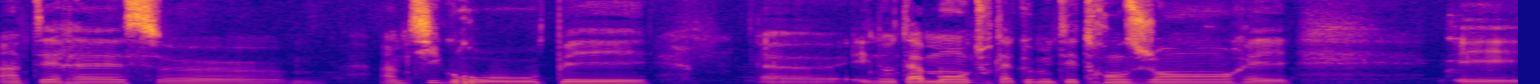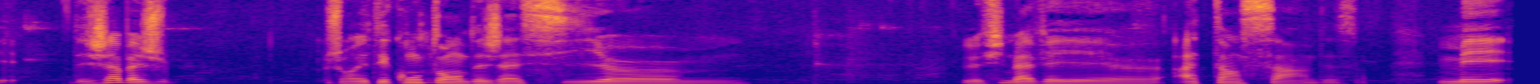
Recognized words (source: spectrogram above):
intéresse un petit groupe et, et, notamment toute la communauté transgenre et, et déjà bah, j'aurais été content déjà si le film avait euh, atteint ça. Mais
